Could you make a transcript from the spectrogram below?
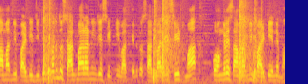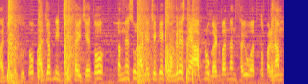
આમ આદમી પાર્ટી જીતી છે, પરંતુ સાગબારાની જે સીટની વાત કરીએ તો સાગબારાની સીટમાં કોંગ્રેસ આમ આદમી પાર્ટી અને ભાજપ હતું. તો ભાજપની જીત થઈ છે, તો તમને શું લાગે છે કે કોંગ્રેસને આપનું ગઠબંધન થયું હોત તો પરિણામ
